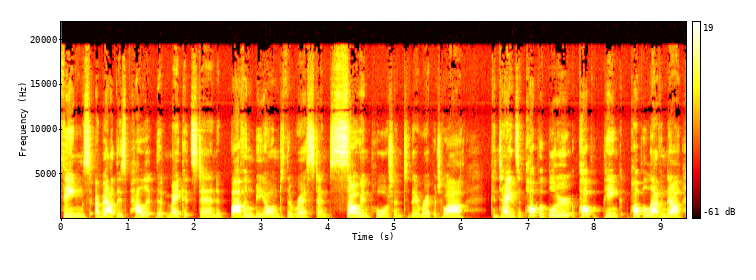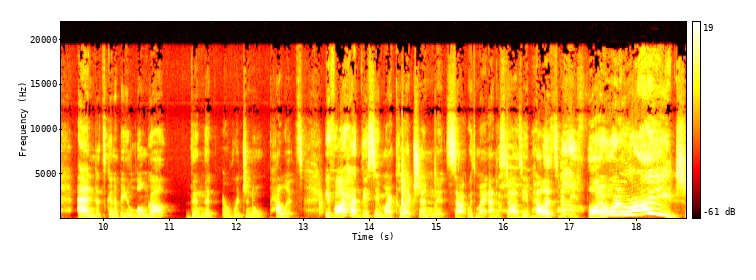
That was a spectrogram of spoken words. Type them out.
things about this palette that make it stand above and beyond the rest and so important to their repertoire. Contains a pop of blue, a pop of pink, a pop of lavender, and it's going to be longer than the original palettes. If I had this in my collection and it sat with my Anastasia palettes, I would rage.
